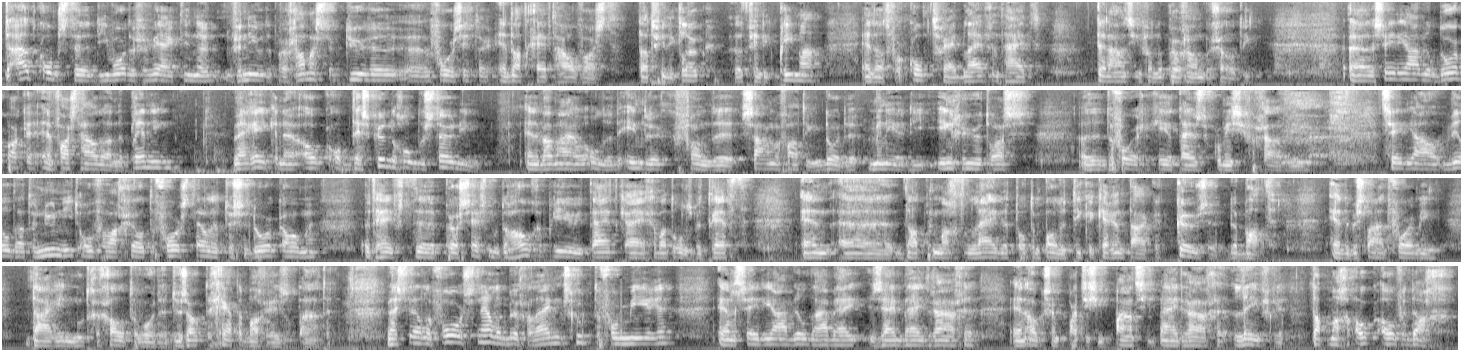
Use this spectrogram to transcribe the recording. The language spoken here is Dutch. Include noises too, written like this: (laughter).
de uitkomsten die worden verwerkt in de vernieuwde programmastructuren, eh, voorzitter. En dat geeft houvast. Dat vind ik leuk, dat vind ik prima. En dat voorkomt vrijblijvendheid ten aanzien van de programmabegroting. Eh, CDA wil doorpakken en vasthouden aan de planning. Wij rekenen ook op deskundige ondersteuning. En we waren onder de indruk van de samenvatting door de meneer die ingehuurd was... eh, de vorige keer tijdens de commissievergadering. Het CDA wil dat er nu niet onverwacht grote voorstellen tussendoor komen. Het heeft, het proces moet een hoge prioriteit krijgen wat ons betreft. En uh, dat mag leiden tot een politieke kerntakenkeuzedebat. En de besluitvorming daarin moet gegoten worden. Dus ook de Gertenbach-resultaten. Wij stellen voor snel een begeleidingsgroep te formeren. En het CDA wil daarbij zijn bijdrage en ook zijn participatiebijdrage leveren. Dat mag ook overdag.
